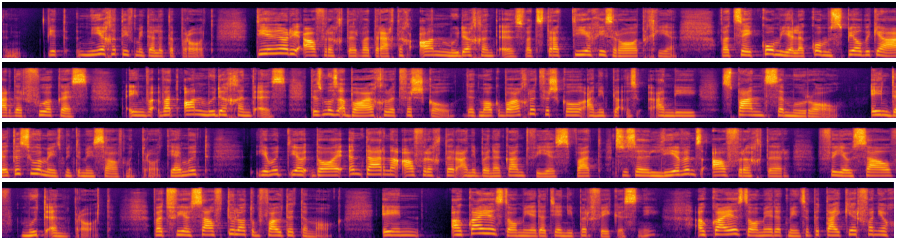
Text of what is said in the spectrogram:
weet negatief met hulle te praat. Teenoor die afrigter wat regtig aanmoedigend is wat strategies raad gee wat sê kom julle kom speel bietjie harder fokus en wat aanmoedigend is. Dis mos 'n baie groot verskil. Dit maak 'n baie groot verskil aan die aan die span se moraal. En dit is hoe 'n mens met homself moet praat. Jy moet jy moet jou daai interne afrigter aan die binnekant wees wat soos 'n lewensafrigter vir jouself moet inpraat wat vir jouself toelaat om foute te maak. En okay is daarmee dat jy nie perfek is nie. Okay is daarmee dat mense baie keer van jou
